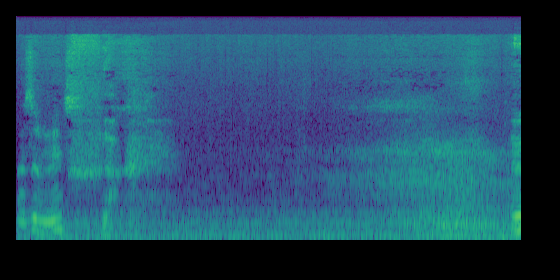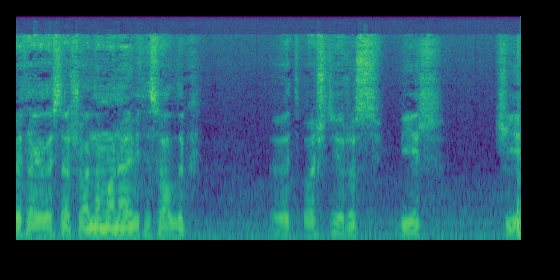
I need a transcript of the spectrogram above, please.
Hazır mıyız? Yok. Evet arkadaşlar şu anda manuel vitesi aldık. Evet başlıyoruz. 1 2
